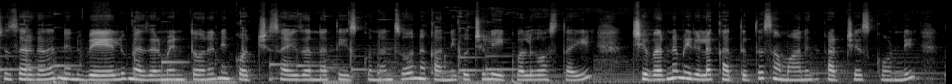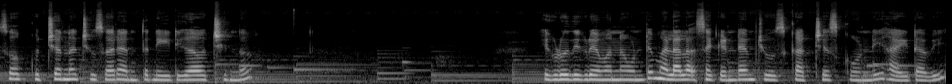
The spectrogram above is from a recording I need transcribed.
చూసారు కదా నేను వేలు మెజర్మెంట్తోనే నేను కొచ్చు సైజ్ అన్నది తీసుకున్నాను. సో నాకు అన్ని కుచ్చులు ఈక్వల్గా వస్తాయి. చివరిన మీరు ఇలా కత్తితో సమానంగా కట్ చేసుకోండి. సో కుచ్చు అన్నది చూసారు ఎంత నీట్గా వచ్చిందో. ఇగుడు దిగుడు ఏమన్నా ఉంటే మళ్ళీ అలా సెకండ్ టైం చూసి కట్ చేసుకోండి హైట్ అవి.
